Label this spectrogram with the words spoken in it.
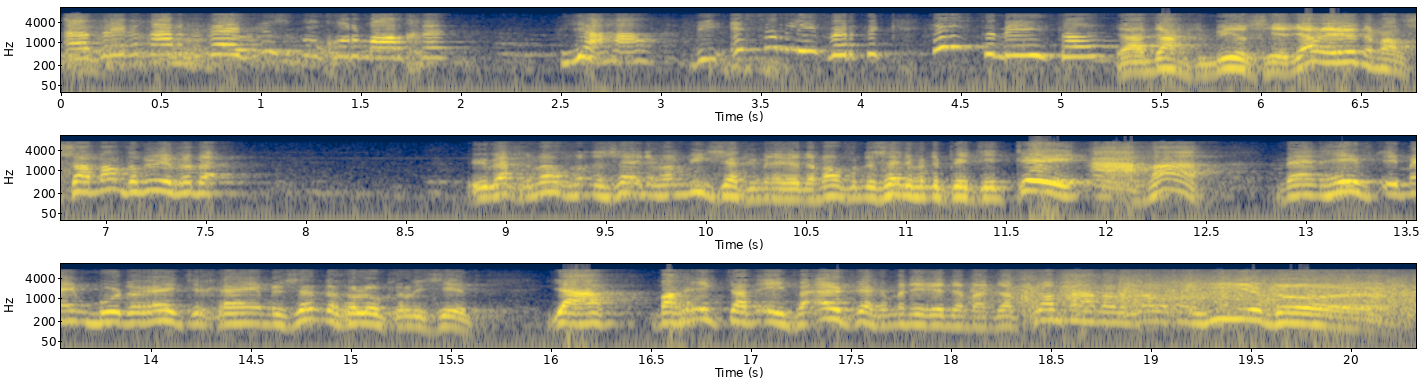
Uh, Verenigd Aardenbedrijf Musical, goedemorgen. Ja, wie is er lieverd? Ik geef hem even. Ja, dank je, Bielsheer. Ja, meneer Rinderman, Samantha nu even bij. U werd geweld van de zijde van wie, zegt u, meneer Rinderman? Van de zijde van de PTT. Aha, men heeft in mijn boerderijtje geheime zender gelokaliseerd. Ja, mag ik dat even uitleggen, meneer Rinderman? Dat kwam namelijk allemaal hierdoor.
